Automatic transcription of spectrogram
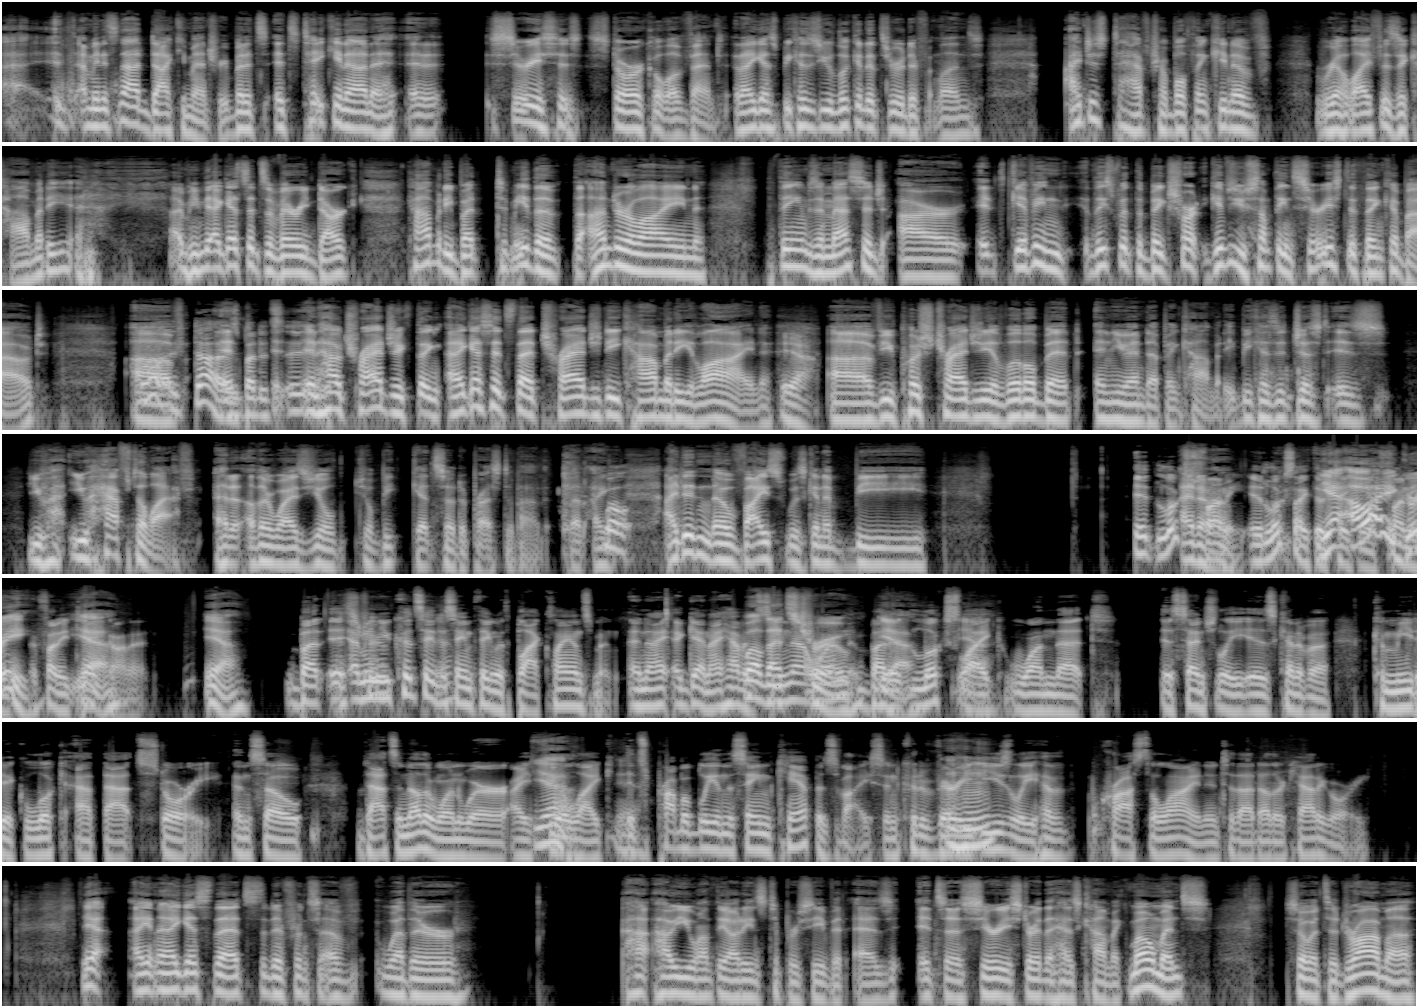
uh, I mean, it's not documentary, but it's it's taking on a, a, serious historical event. And I guess because you look at it through a different lens, I just have trouble thinking of real life as a comedy. I mean, I guess it's a very dark comedy, but to me, the the underlying themes and message are it's giving, at least with the Big Short, it gives you something serious to think about. Well, of, it does, and, but it's it, and how tragic thing. I guess it's that tragedy comedy line yeah. of you push tragedy a little bit and you end up in comedy because it just is you you have to laugh at it otherwise you'll you'll be get so depressed about it but i Well, i didn't know vice was going to be it looks I don't funny. It looks like they're Yeah, taking oh, a I funny, agree. a funny take Yeah. on it. yeah But it, That's I mean, true. you could say Yeah. the same thing with Black Klansman. And I again, I haven't Well, seen that's that true. one, but Yeah. it looks Yeah. like one that essentially is kind of a comedic look at that story. And so that's another one where I Yeah, feel like yeah. it's probably in the same camp as Vice and could have very Mhm. easily have crossed the line into that other category. yeah I, and I guess that's the difference of whether how, how you want the audience to perceive it as it's a serious story that has comic moments so it's a drama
